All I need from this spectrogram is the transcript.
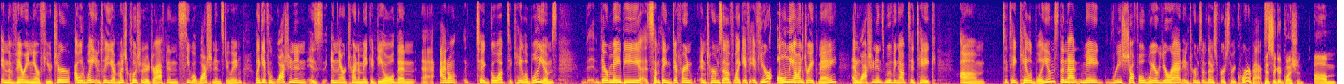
in the very near future. I would wait until you get much closer to draft and see what Washington's doing. Like if Washington is in there trying to make a deal, then I I don't to go up to Caleb Williams. Th- There may be something different in terms of like if if you're only on Drake Maye and Washington's moving up to take um to take Caleb Williams, then that may reshuffle where you're at in terms of those first three quarterbacks. This is a good question. Um,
